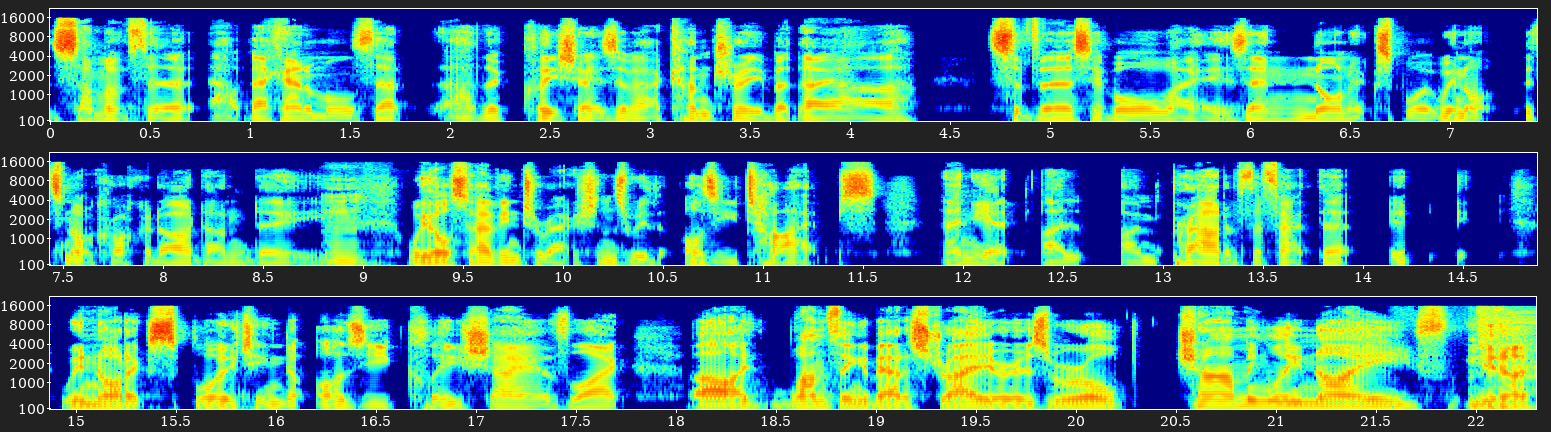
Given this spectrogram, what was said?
some of the outback animals that are the cliches of our country, but they are subversive always and non-exploit. We're not. It's not Crocodile Dundee. Mm. We also have interactions with Aussie types, and yet I I'm proud of the fact that it, it we're not exploiting the Aussie cliche of like, oh, one thing about Australia is we're all charmingly naive. You know,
